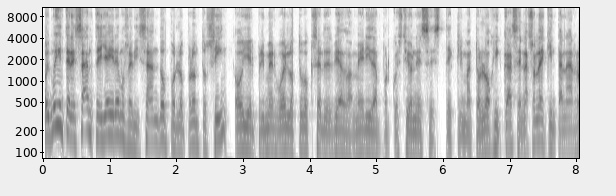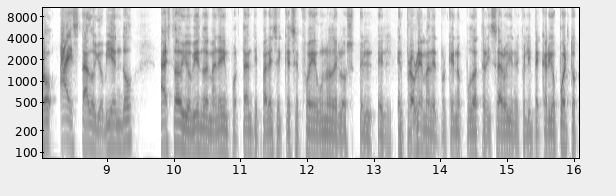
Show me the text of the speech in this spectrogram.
Pues muy interesante, ya iremos revisando. Por lo pronto sí, hoy el primer vuelo tuvo que ser desviado a Mérida por cuestiones este, climatológicas. En la zona de Quintana Roo ha estado lloviendo, ha estado lloviendo de manera importante y parece que ese fue uno de los, el, el, el, problema del por qué no pudo aterrizar hoy en el Felipe Cariopuerto.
